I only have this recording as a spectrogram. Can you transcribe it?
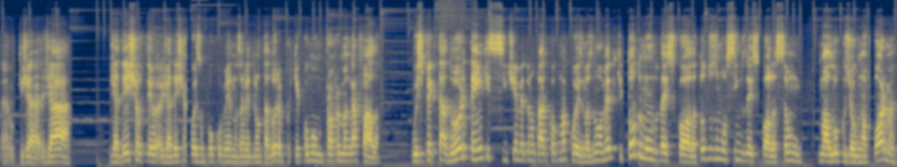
é, o que já já já deixa o teu, já deixa a coisa um pouco menos amedrontadora, porque como o próprio mangá fala, o espectador tem que se sentir amedrontado com alguma coisa, mas no momento que todo mundo da escola, todos os mocinhos da escola são malucos de alguma forma,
